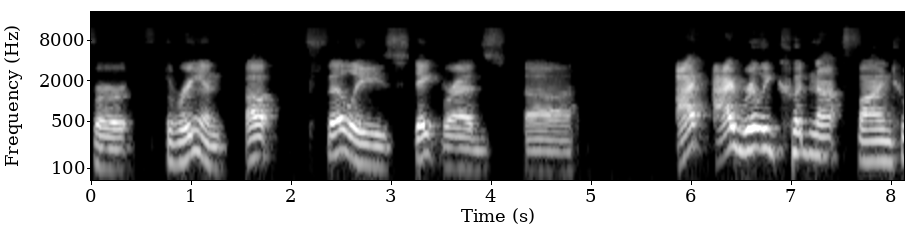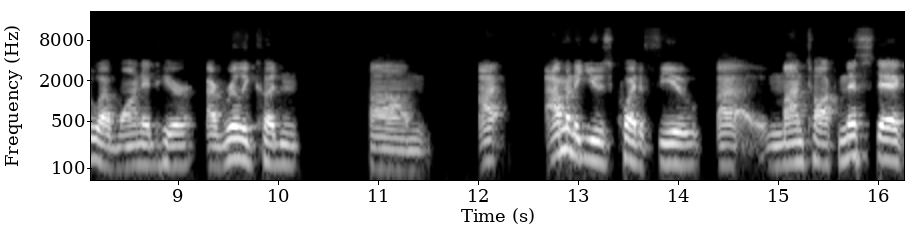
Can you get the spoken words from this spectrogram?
for three and up fillies state breads, Uh, I I really could not find who I wanted here. I really couldn't. Um, I I'm to use quite a few. Uh, Montauk Mystic,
